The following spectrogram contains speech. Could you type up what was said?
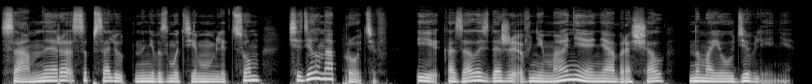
Сам Нера с абсолютно невозмутимым лицом сидел напротив и, казалось, даже внимания не обращал на мое удивление.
